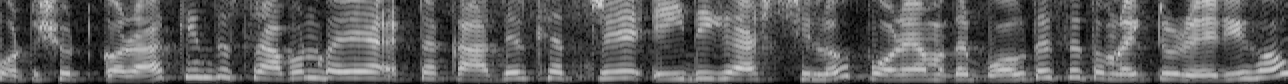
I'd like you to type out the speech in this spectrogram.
ফটোশ্যুট করা, কিন্তু শ্রাবণ ভাইয়া একটা কাজের ক্ষেত্রে এই দিকে আসছিল, পরে আমাদের বলতেছে, তোমরা একটু রেডি হও।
